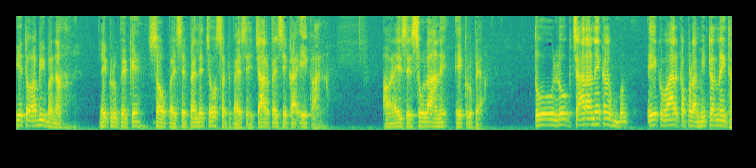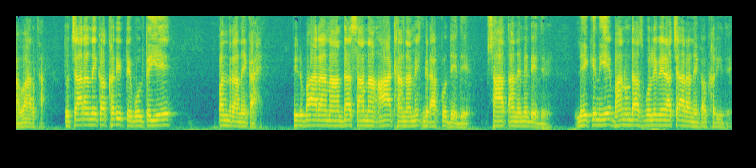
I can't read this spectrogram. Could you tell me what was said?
ये तो अभी बना। एक रुपए के सौ पैसे, पहले चौसठ पैसे, चार पैसे का एक आना। और ऐसे सोलह आने, एक रुपया। तो लोग चार आने का, एक वार कपड़ा, मीटर नहीं था, वार था। तो चार आने का खरीदते, बोलते ये पंद्रह आने का है। फिर बारह आना, दस आना, आठ आना में ग्राहक को दे दे, सात आने में दे दे। लेकिन ये भानुदास बोले, मेरा चार आने का खरीदे,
